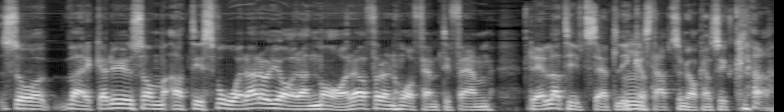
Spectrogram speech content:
så verkar det ju som att det är svårare att göra en mara för en H55 relativt sett lika Mm. snabbt som jag kan cykla.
